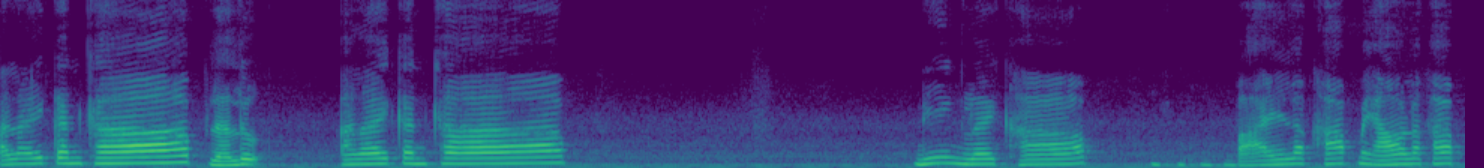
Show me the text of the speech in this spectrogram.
อะไรกันครับเหรอลูกอะไรกันครับ นิ่งเลยครับ ไปแล้วครับ ไม่เอาแล้วครับ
